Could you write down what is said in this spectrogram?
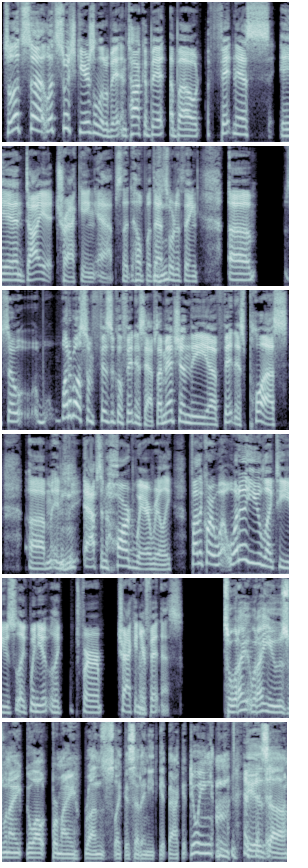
So let's uh, let's switch gears a little bit and talk a bit about fitness and diet tracking apps that help with that mm-hmm. sort of thing. Um, so what about some physical fitness apps? I mentioned the uh, Fitness Plus um, and mm-hmm. apps and hardware. Really, Father Cory, what, what, do you like to use, like when you like for tracking your fitness? So what I what I use when I go out for my runs, like I said, I need to get back at doing, is uh,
